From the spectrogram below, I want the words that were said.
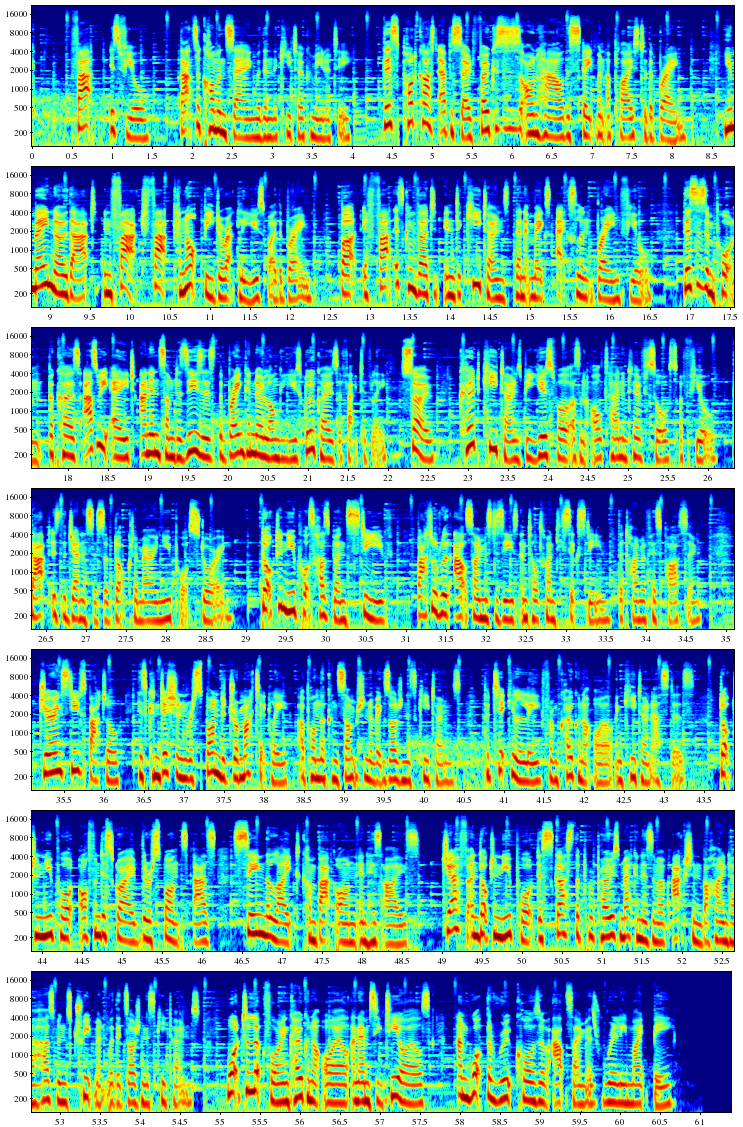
Fat is fuel. That's a common saying within the keto community. This podcast episode focuses on how the statement applies to the brain. You may know that, in fact, fat cannot be directly used by the brain, but if fat is converted into ketones, then it makes excellent brain fuel. This is important because as we age and in some diseases, the brain can no longer use glucose effectively. So, could ketones be useful as an alternative source of fuel? That is the genesis of Dr. Mary Newport's story. Dr. Newport's husband, Steve, battled with Alzheimer's disease until 2016, the time of his passing. During Steve's battle, his condition responded dramatically upon the consumption of exogenous ketones, particularly from coconut oil and ketone esters. Dr. Newport often described the response as seeing the light come back on in his eyes. Jeff and Dr. Newport discussed the proposed mechanism of action behind her husband's treatment with exogenous ketones, what to look for in coconut oil and MCT oils, and what the root cause of Alzheimer's really might be.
